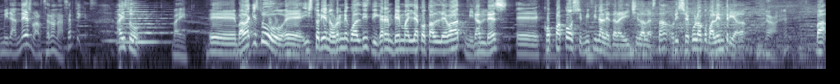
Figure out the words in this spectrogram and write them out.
Mirandés, Barcelona, zertik ez? Aizu, Bai, eh, badakizu, eh, historian aurreneko aldiz, bigarren B mailako talde bat, Mirandes, eh, kopako semifinaletara iritsi dela, ezta? Hori sekulako balentria da. ja, eh? Ba,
